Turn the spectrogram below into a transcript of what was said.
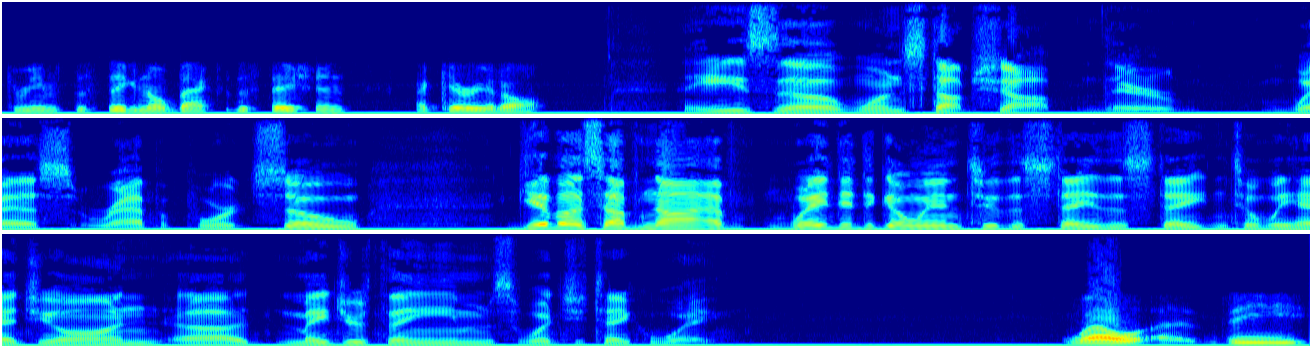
streams the signal back to the station. I carry it all. He's uh, one-stop shop there, Wes Rappaport. So, give us. I've not. I've waited to go into the state of the state until we had you on. Uh, major themes. What'd you take away? Well, uh, the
